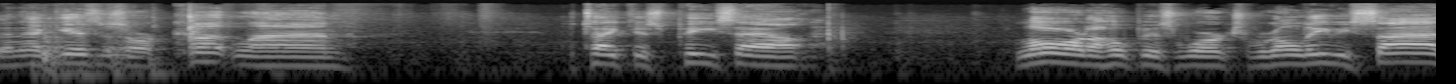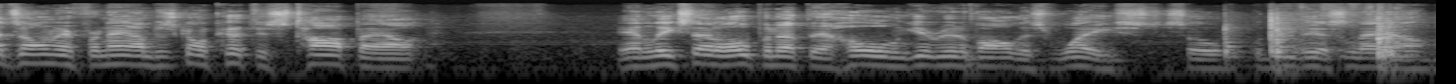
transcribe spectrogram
Then that gives us our cut line to take this piece out. Lord, I hope this works. We're gonna leave these sides on there for now. I'm just gonna cut this top out and at least that'll open up that hole and get rid of all this waste. So we'll do this now.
